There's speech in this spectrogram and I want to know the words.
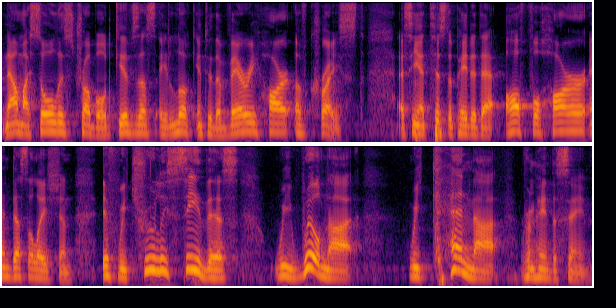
Now my soul is troubled gives us a look into the very heart of Christ as he anticipated that awful horror and desolation. If we truly see this, we will not, we cannot remain the same.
